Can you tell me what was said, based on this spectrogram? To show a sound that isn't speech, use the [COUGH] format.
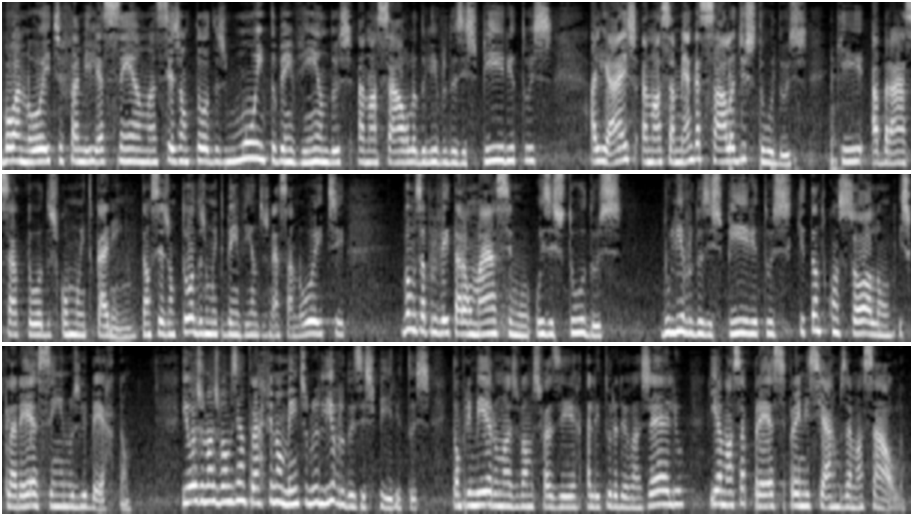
Boa noite, família Sema. Sejam todos muito bem-vindos à nossa aula do Livro dos Espíritos. Aliás, a nossa mega sala de estudos, que abraça a todos com muito carinho. Então, sejam todos muito bem-vindos nessa noite. Vamos aproveitar ao máximo os estudos do Livro dos Espíritos, que tanto consolam, esclarecem e nos libertam. E hoje nós vamos entrar finalmente no livro dos Espíritos. Então, primeiro nós vamos fazer a leitura do Evangelho e a nossa prece para iniciarmos a nossa aula.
